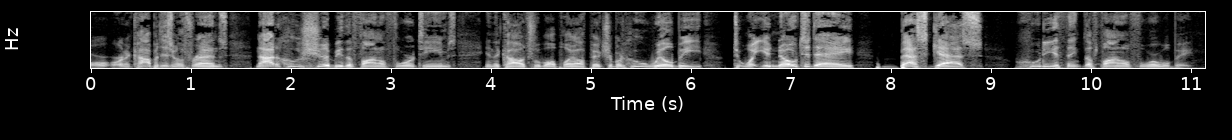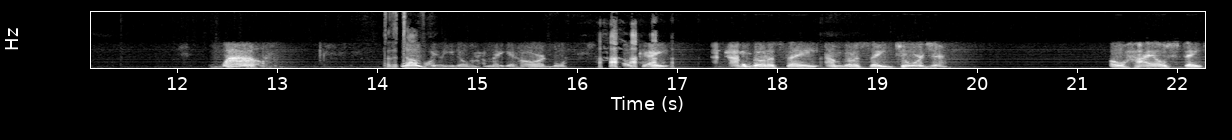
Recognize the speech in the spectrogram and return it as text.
or, or, in a competition with friends, not who should be the final four teams in the college football playoff picture, but who will be. To what you know today, best guess, who do you think the final four will be? Wow. That's a tough Ooh, one. You know how to make it hard, boy. Okay. I'm gonna say I'm gonna say Georgia, Ohio State.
